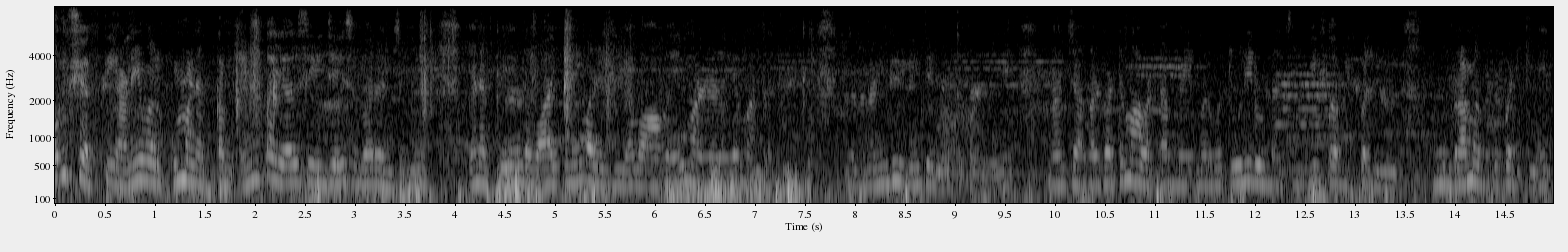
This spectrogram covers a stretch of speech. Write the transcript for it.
ஓம் சக்தி அனைவருக்கும் வணக்கம். என் பெயர் சி. ஜே. சிவரஞ்சனி எனக்கு இந்த வாய்ப்பினை வழங்கிய வாகை மழலையர் மன்றத்திற்கு எனது நன்றியினை தெரிவித்துக் கொள்கிறேன். நான் செங்கல்பட்டு மாவட்டம் மேல்மருவத்தூரில் உள்ள சிவி பப்ளிக் பள்ளியில் மூன்றாம் வகுப்பு படிக்கிறேன்.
